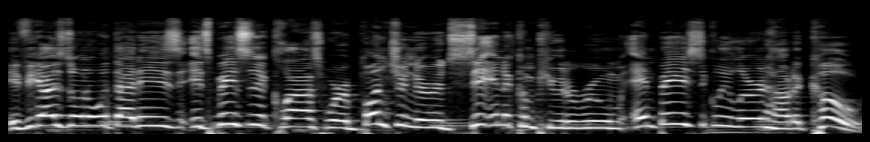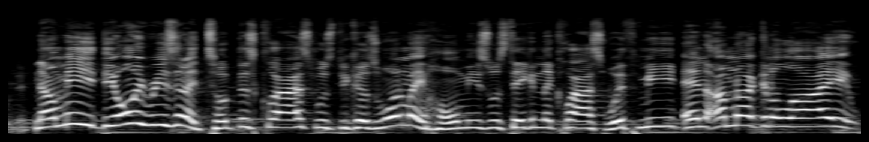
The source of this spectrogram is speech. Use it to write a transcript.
If you guys don't know what that is, it's basically a class where a bunch of nerds sit in a computer room and basically learn how to code. Now, me, the only reason I took this class was because one of my homies was taking the class with me, and I'm not gonna lie,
